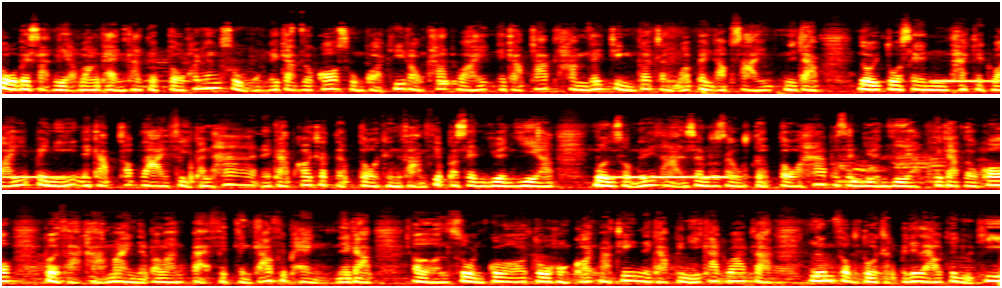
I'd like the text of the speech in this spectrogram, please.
ตัวบริษัทเนี่ยวางแผนการเติบโตค่อนข้างสูงนะครับแล้วก็สูงกว่าที่เราคาดไว้นะครับถ้าทำได้จริงก็จะถือว่าเป็น upside นะครับโดยตัวเซ็น target ไว้ปีนี้นะครับ top line 4,500นะครับก็จะเติบโตถึง 30%เยือนเยียบนสมมติฐาน same store sale เติบโต 5%เยือนเยียนะครับแล้วก็เปิดสาขาใหม่เนี่ยประมาณ 80-90 แห่งนะครับเออส่วนตัวตัวของ gross margin นะครับปีนี้คาดว่าจะเริ่มทรงตัวจากปีที่แล้วจะอยู่ที่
